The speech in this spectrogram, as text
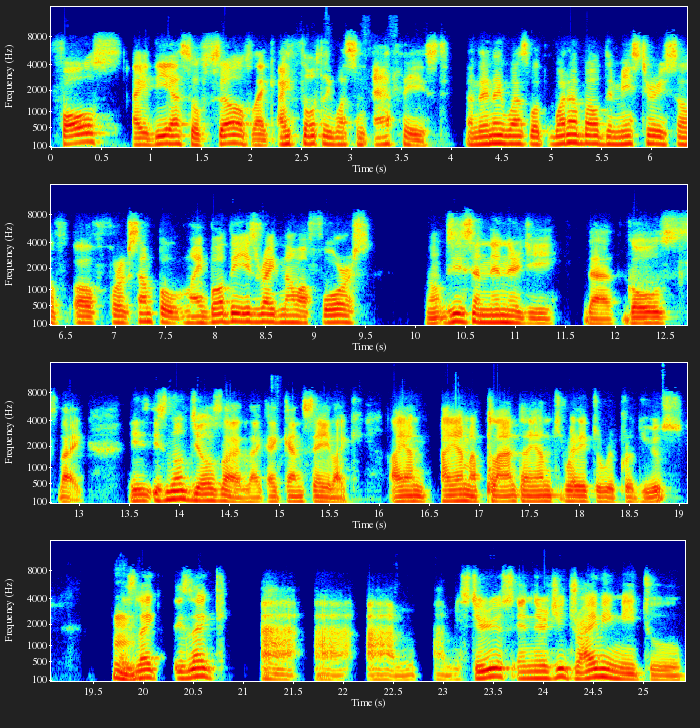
false ideas of self. Like I thought I was an atheist. And then I was, but what about the mysteries of, of, for example, my body is right now a force. No, this is an energy that goes like it's not just like like I can say like I am I am a plant I am ready to reproduce. Hmm. It's like it's like a, a, a, a, mysterious energy driving me to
